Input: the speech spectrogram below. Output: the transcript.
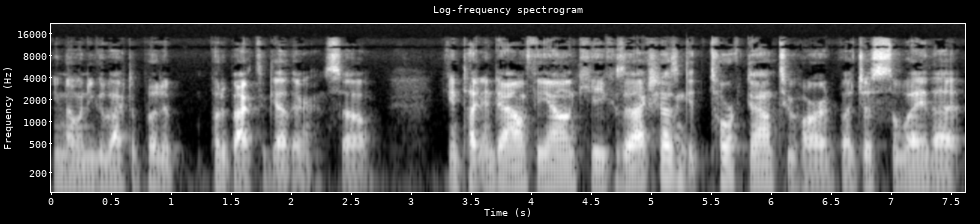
you know, when you go back to put it, put it back together. So you can tighten it down with the Allen key because it actually doesn't get torqued down too hard, but just the way that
